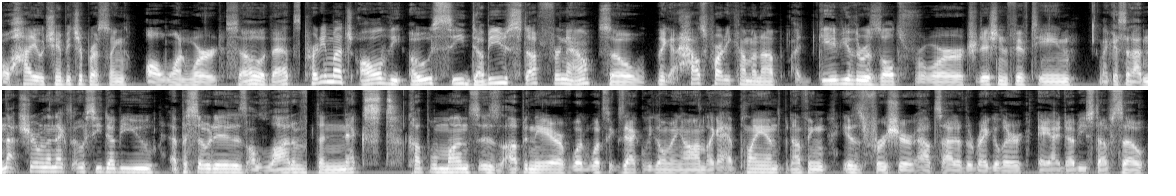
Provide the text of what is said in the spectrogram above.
Ohio Championship Wrestling, all one word. So that's pretty much all the OCW stuff for now. So they got House Party coming up. I gave you the results for Tradition 15. Like I said, I'm not sure when the next OCW episode is. A lot of the next couple months is up in the air of what, what's exactly going on. Like I have plans, but nothing is for sure outside of the regular AIW stuff. So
